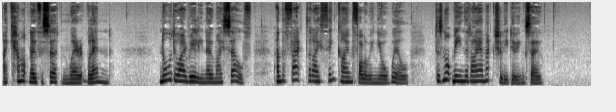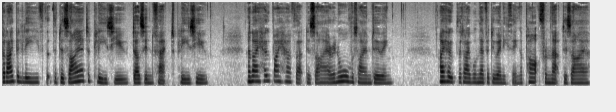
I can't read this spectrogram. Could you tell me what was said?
I cannot know for certain where it will end. Nor do I really know myself, and the fact that I think I am following your will does not mean that I am actually doing so. But I believe that the desire to please you does in fact please you, and I hope I have that desire in all that I am doing. I hope that I will never do anything apart from that desire.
